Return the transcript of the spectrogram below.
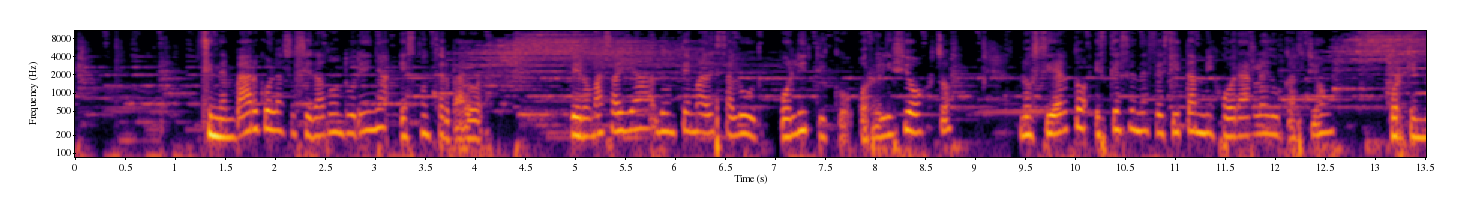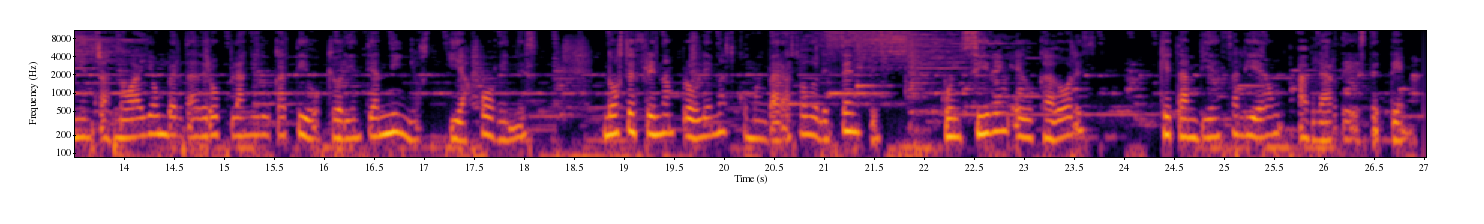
Sin embargo, la sociedad hondureña es conservadora, pero más allá de un tema de salud político o religioso, lo cierto es que se necesita mejorar la educación porque mientras no haya un verdadero plan educativo que oriente a niños y a jóvenes, no se frenan problemas como embarazo adolescente. Coinciden educadores que también salieron a hablar de este tema.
